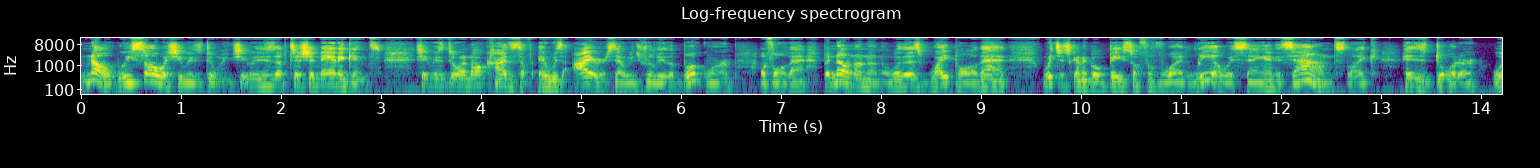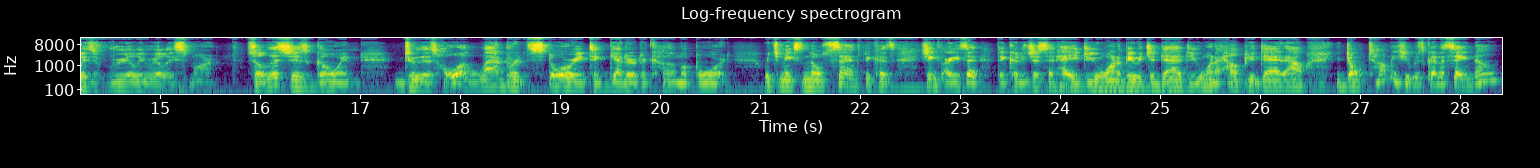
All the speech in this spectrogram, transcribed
No, we saw what she was doing. She was up to shenanigans. She was doing all kinds of stuff. It was Iris that was really the bookworm of all that. But no, no, no, no. Well, let's wipe all that. We're just going to go based off of what Leo was saying. And it sounds like his daughter was really, really smart. So let's just go and do this whole elaborate story to get her to come aboard, which makes no sense because she, like I said, they could have just said, "Hey, do you want to be with your dad? Do you want to help your dad out?" You don't tell me she was gonna say no.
